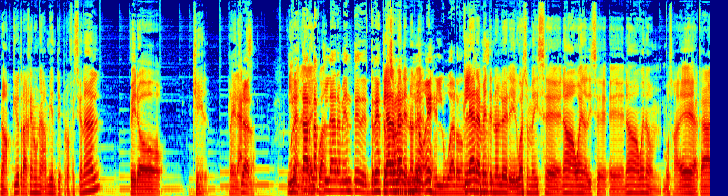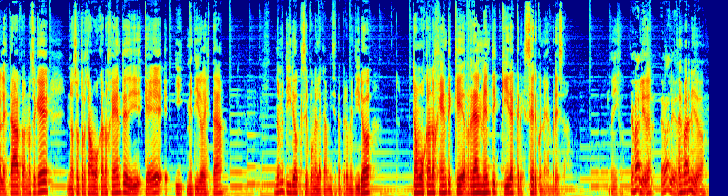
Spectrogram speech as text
No, quiero trabajar en un ambiente profesional, pero chill, relax. Claro. Y Una bueno, startup claramente de tres Claramente personas no es el lugar donde Claramente no lo era. Y el guaso me dice, no, bueno, dice, eh, no, bueno, vos sabés, acá la startup, no sé qué. Nosotros estamos buscando gente y, que. Y me tiró esta. No me tiró que se ponga la camiseta, pero me tiró. Estamos buscando gente que realmente quiera crecer con la empresa. Me dijo. Es válido, es válido. Es válido.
